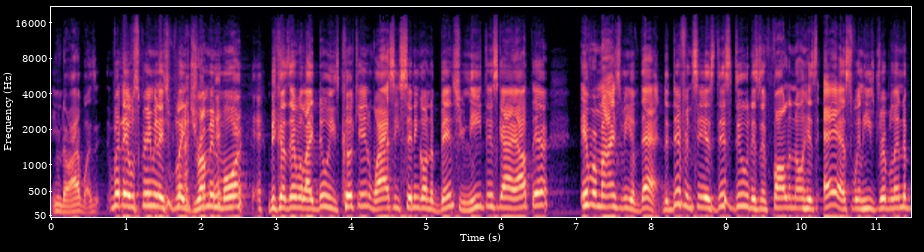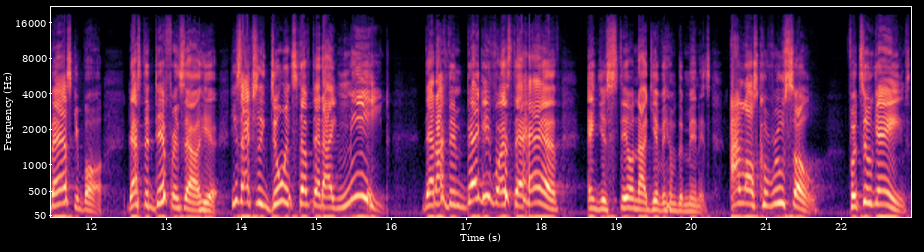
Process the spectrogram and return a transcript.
Even though I wasn't. But they were screaming they should play Drummond more because they were like, dude, he's cooking. Why is he sitting on the bench? You need this guy out there. It reminds me of that. The difference is this dude isn't falling on his ass when he's dribbling the basketball. That's the difference out here. He's actually doing stuff that I need, that I've been begging for us to have, and you're still not giving him the minutes. I lost Caruso for two games,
